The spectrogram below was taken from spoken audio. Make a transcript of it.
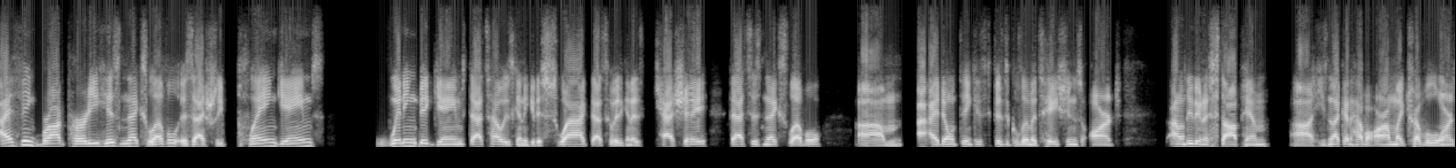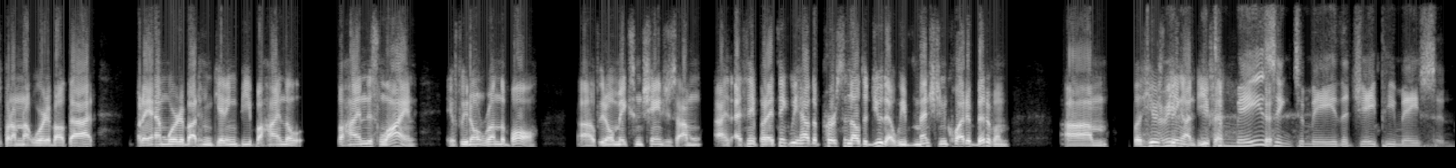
I think Brock Purdy, his next level is actually playing games, winning big games. That's how he's going to get his swag. That's how he's going to cachet. That's his next level. Um, I, I, don't think his physical limitations aren't. I don't think they're going to stop him. Uh, he's not going to have an arm like Trevor Lawrence, but I'm not worried about that. But I am worried about him getting beat behind the behind this line if we don't run the ball. Uh, if we don't make some changes, I'm. I, I, think, but I think we have the personnel to do that. We've mentioned quite a bit of them. Um, but here's I mean, the thing on defense. It's amazing to me that J.P. Mason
